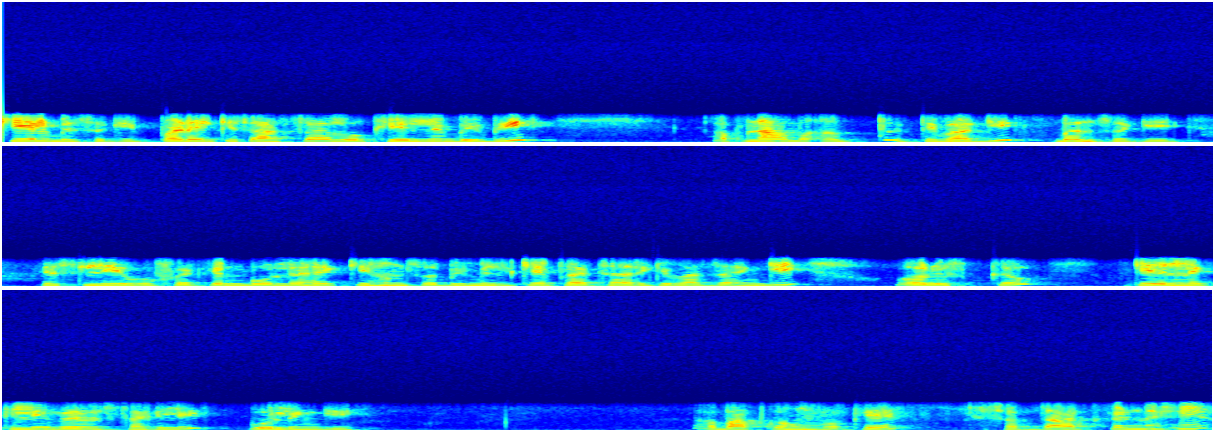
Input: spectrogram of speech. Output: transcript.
खेल भी सके। पढ़े के साथ साथ वो खेलने में भी, भी अपना प्रतिभागी बन सके। इसलिए वो फैकन बोल रहा है कि हम सभी मिलके प्राचार्य के पास जाएँगे और उसको खेलने के लिए, व्यवस्था के लिए बोलेंगे। अब आपका होमवर्क है। शब्दार्थ करना है।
